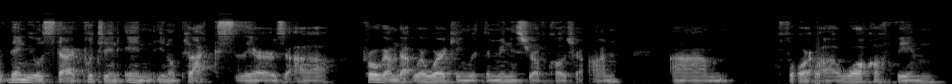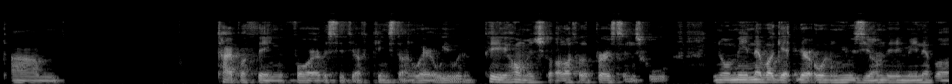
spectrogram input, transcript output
Then we will start putting in, you know, plaques. There's a program that we're working with the Ministry of Culture on um, for a Walk of Fame um, type of thing for the city of Kingston, where we would pay homage to a lot of the persons who, you know, may never get their own museum. They may never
